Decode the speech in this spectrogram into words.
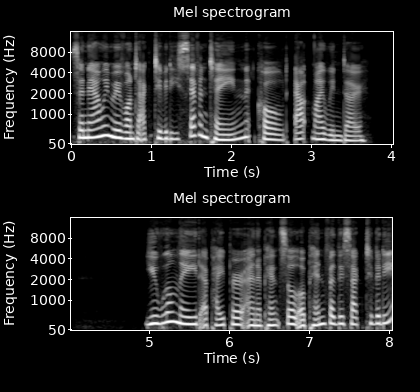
So, now we move on to activity 17 called Out My Window. You will need a paper and a pencil or pen for this activity.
